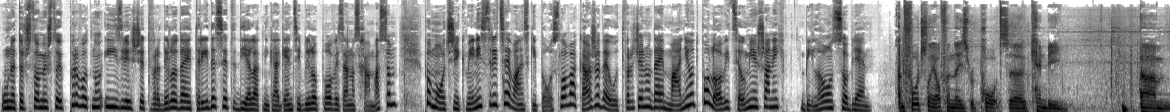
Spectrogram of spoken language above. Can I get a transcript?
Unatoč tome što je prvotno izvješće tvrdilo da je 30 djelatnika agencije bilo povezano s Hamasom, pomoćnik ministrice vanjskih poslova kaže da je utvrđeno da je manje od polovice umješanih bilo osoblje. Unfortunately, often these reports uh, can be um,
